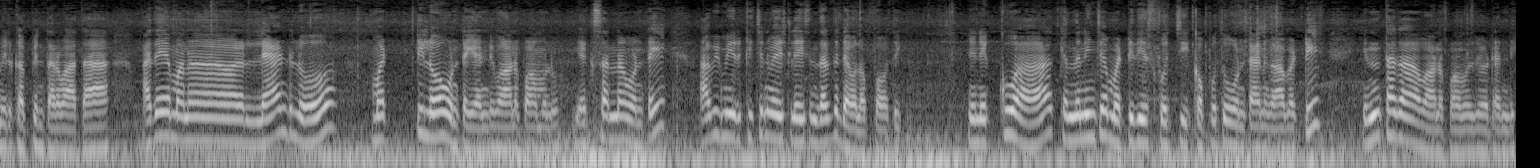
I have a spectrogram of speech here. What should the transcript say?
మీరు కప్పిన తర్వాత. అదే మన ల్యాండ్లో మట్టిలో ఉంటాయండి వానపాములు. ఎగ్స్ అన్నా ఉంటాయి. అవి మీరు కిచెన్ వేస్ట్లు వేసిన తర్వాత డెవలప్ అవుతాయి. నేను ఎక్కువ కింద నుంచే మట్టి తీసుకొచ్చి కప్పుతూ ఉంటాను కాబట్టి ఇంతగా వానపాములు చూడండి.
